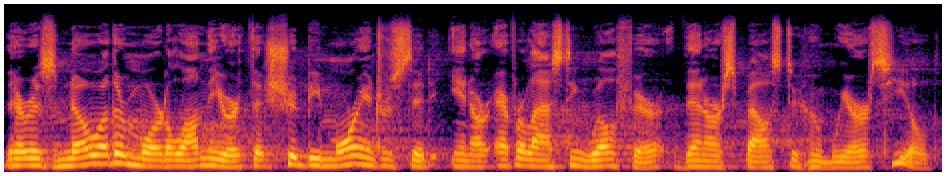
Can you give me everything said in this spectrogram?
There is no other mortal on the earth that should be more interested in our everlasting welfare than our spouse to whom we are sealed.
